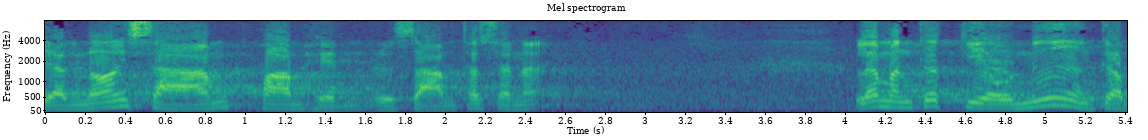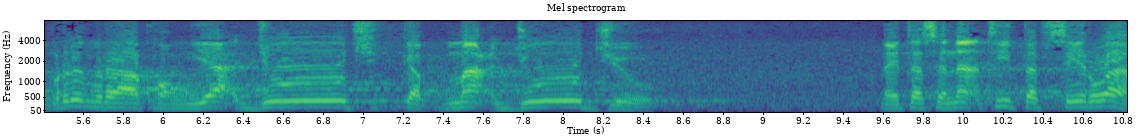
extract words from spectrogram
อย่างน้อยสามความเห็นหรือสามทัศนะ และมันก็เกี่ยวเนื่องกับเรื่องราวของยะจูจกับมะจูจูในทัศนะที่ตัฟซีรว่า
